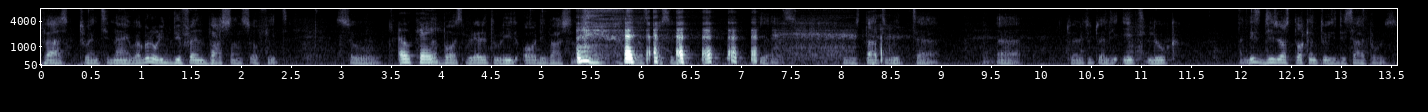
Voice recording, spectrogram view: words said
Verse 29. We're going to read different versions of it. So, my Okay. boss, be ready to read all the versions as as possible. yes. We'll start with uh, uh, 22, 28, Luke. And this is Jesus talking to his disciples.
